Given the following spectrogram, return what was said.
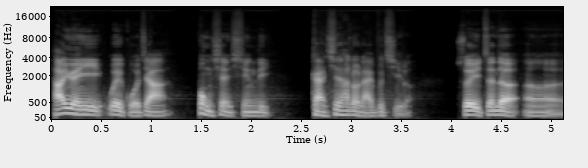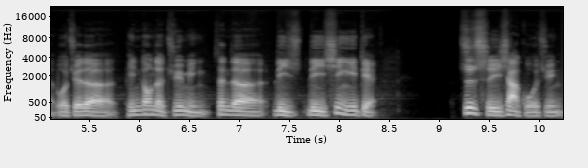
他愿意为国家奉献心力，感谢他都来不及了。所以真的，呃，我觉得屏东的居民真的理理性一点。支持一下国军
